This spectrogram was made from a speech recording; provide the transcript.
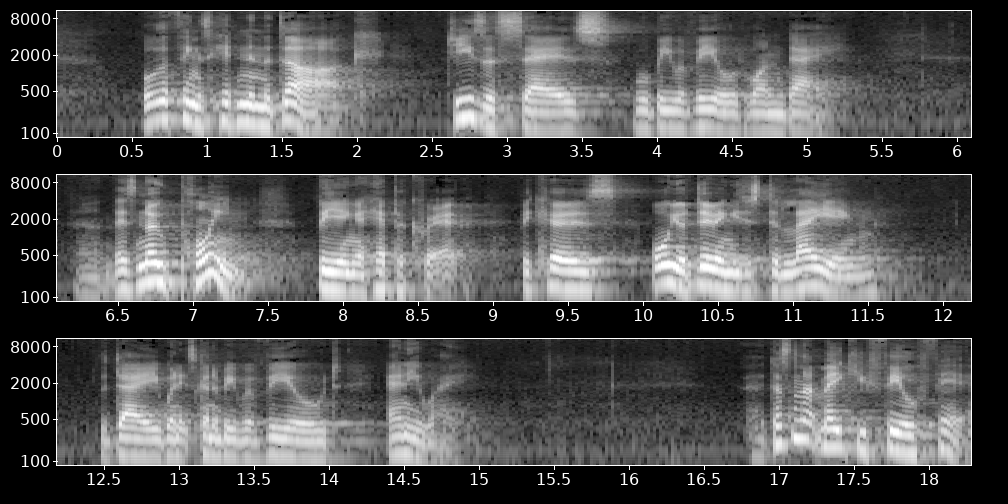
all the things hidden in the dark, Jesus says will be revealed one day. Uh, there's no point being a hypocrite because all you're doing is just delaying the day when it's going to be revealed anyway. Uh, doesn't that make you feel fear?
